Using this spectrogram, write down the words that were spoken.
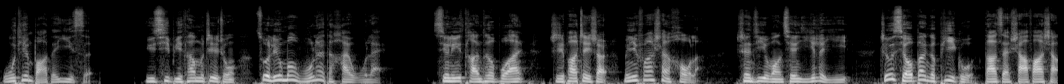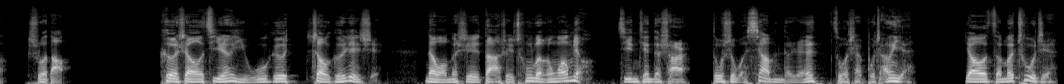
吴天宝的意思，语气比他们这种做流氓无赖的还无赖，心里忐忑不安，只怕这事儿没法善后了。身体往前移了移，只有小半个屁股搭在沙发上，说道：“客少既然与吴哥、赵哥认识，那我们是大水冲了龙王庙，今天的事儿。”都是我下面的人做事不长眼，要怎么处置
